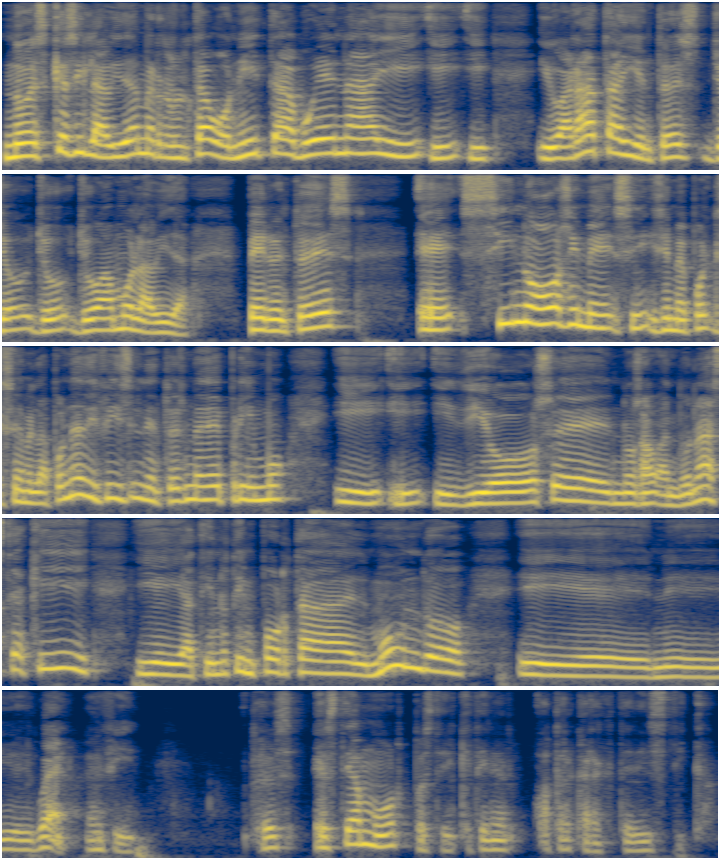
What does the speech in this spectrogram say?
No es que si la vida me resulta bonita, buena y, barata y entonces yo, yo, yo amo la vida. Pero entonces, eh, si no, si, me, si, se me la pone difícil, entonces me deprimo y, Dios eh, nos abandonaste aquí y, a ti no te importa el mundo y, bueno, en fin. Entonces, este amor, pues tiene que tener otra característica.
